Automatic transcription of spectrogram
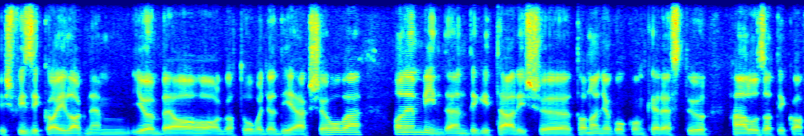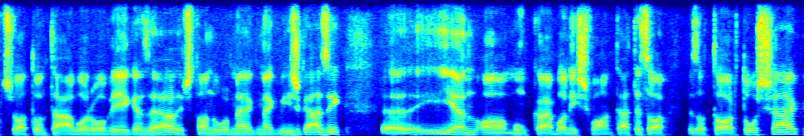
és fizikailag nem jön be a hallgató vagy a diák sehová, hanem minden digitális tananyagokon keresztül hálózati kapcsolaton távolról végez el, és tanul meg, meg vizsgázik. Ilyen a munkában is van. Tehát ez a, ez a tartóság,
